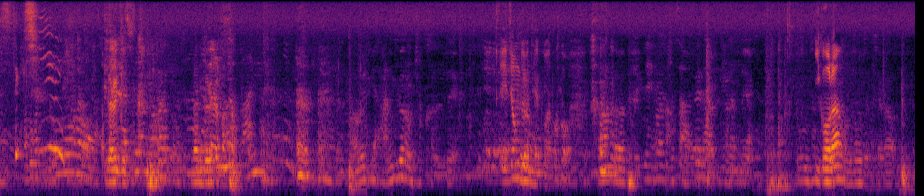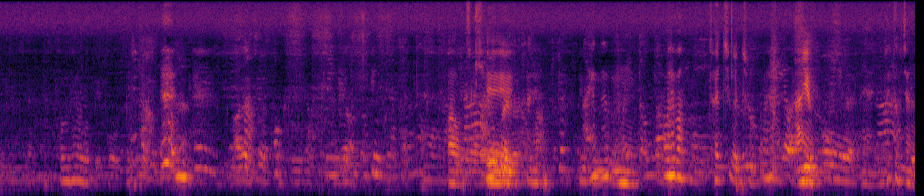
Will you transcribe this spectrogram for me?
섹시. 노력했어. 난 노력했어. 이 정도면 될 것 같아. 이거랑 섬세한 것도. 아 핸드 음. 한번 해봐. 잘 찍었죠. 귀여워. 아니야 임팩트 없잖아.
